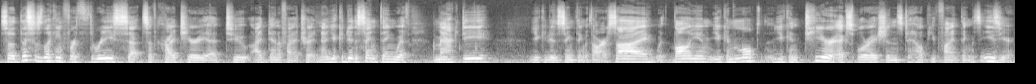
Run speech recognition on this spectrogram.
So this is looking for three sets of criteria to identify a trade. Now you could do the same thing with MACD, you can do the same thing with RSI, with volume. You can, you can tier explorations to help you find things easier.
